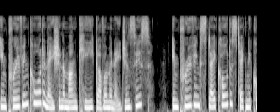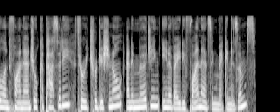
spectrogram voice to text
improving coordination among key government agencies, improving stakeholders' technical and financial capacity through traditional and emerging innovative financing mechanisms,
